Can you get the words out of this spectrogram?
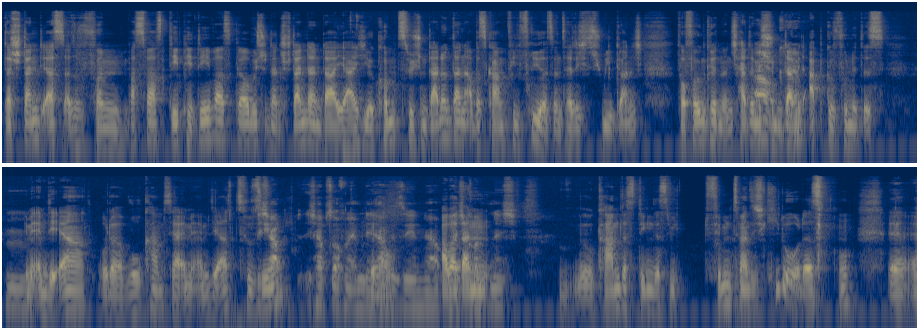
da stand erst, also von, was war's, DPD war es, glaube ich, und dann stand dann da, ja, hier kommt zwischen dann und dann, aber es kam viel früher, sonst hätte ich das Spiel gar nicht verfolgen können und ich hatte mich ah, okay. schon damit abgefunden, es hm. im MDR oder wo kam es ja im MDR zu sehen. Ich habe es auf dem MDR genau. gesehen, ja, aber, aber dann kam das Ding, das wiegt 25 Kilo oder so. Äh,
